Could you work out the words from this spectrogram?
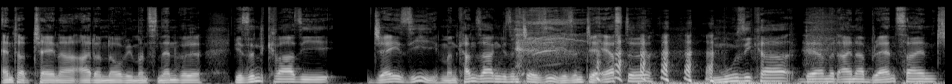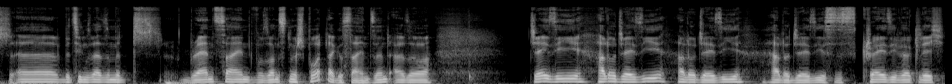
Entertainer. I don't know, wie man es nennen will. Wir sind quasi Jay-Z. Man kann sagen, wir sind Jay-Z. Wir sind der erste Musiker, der mit einer Brand signed, äh, beziehungsweise mit Brand signed, wo sonst nur Sportler gesigned sind. Also Jay-Z, hallo Jay-Z, hallo Jay-Z, hallo Jay-Z, es ist crazy wirklich.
